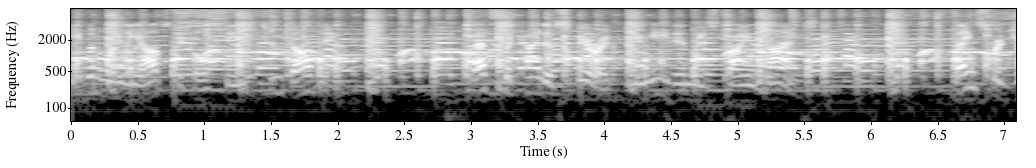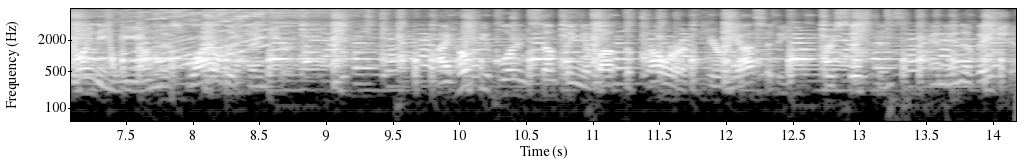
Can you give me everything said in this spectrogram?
even when the obstacles seemed too daunting. That's the kind of spirit we need in these trying times. Thanks for joining me on this wild adventure. I hope you've learned something about the power of curiosity, persistence, and innovation.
